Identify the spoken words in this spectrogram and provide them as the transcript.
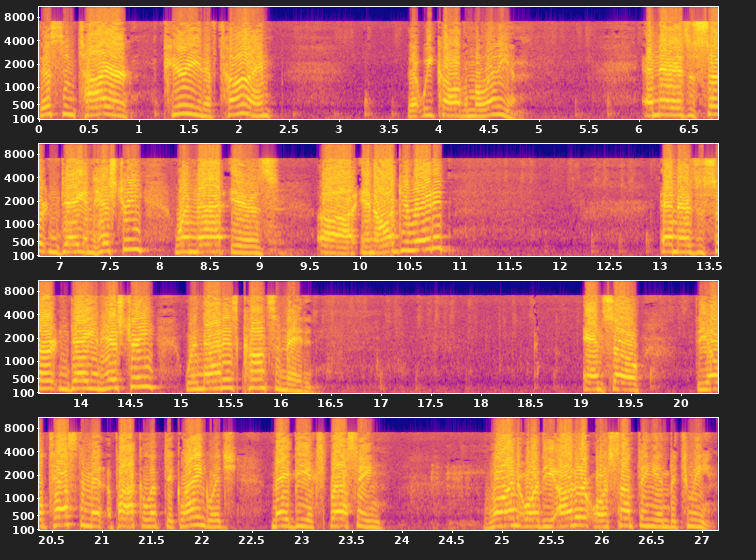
this entire period of time that we call the millennium. And there is a certain day in history when that is uh, inaugurated, and there's a certain day in history when that is consummated. And so the Old Testament apocalyptic language may be expressing one or the other or something in between.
